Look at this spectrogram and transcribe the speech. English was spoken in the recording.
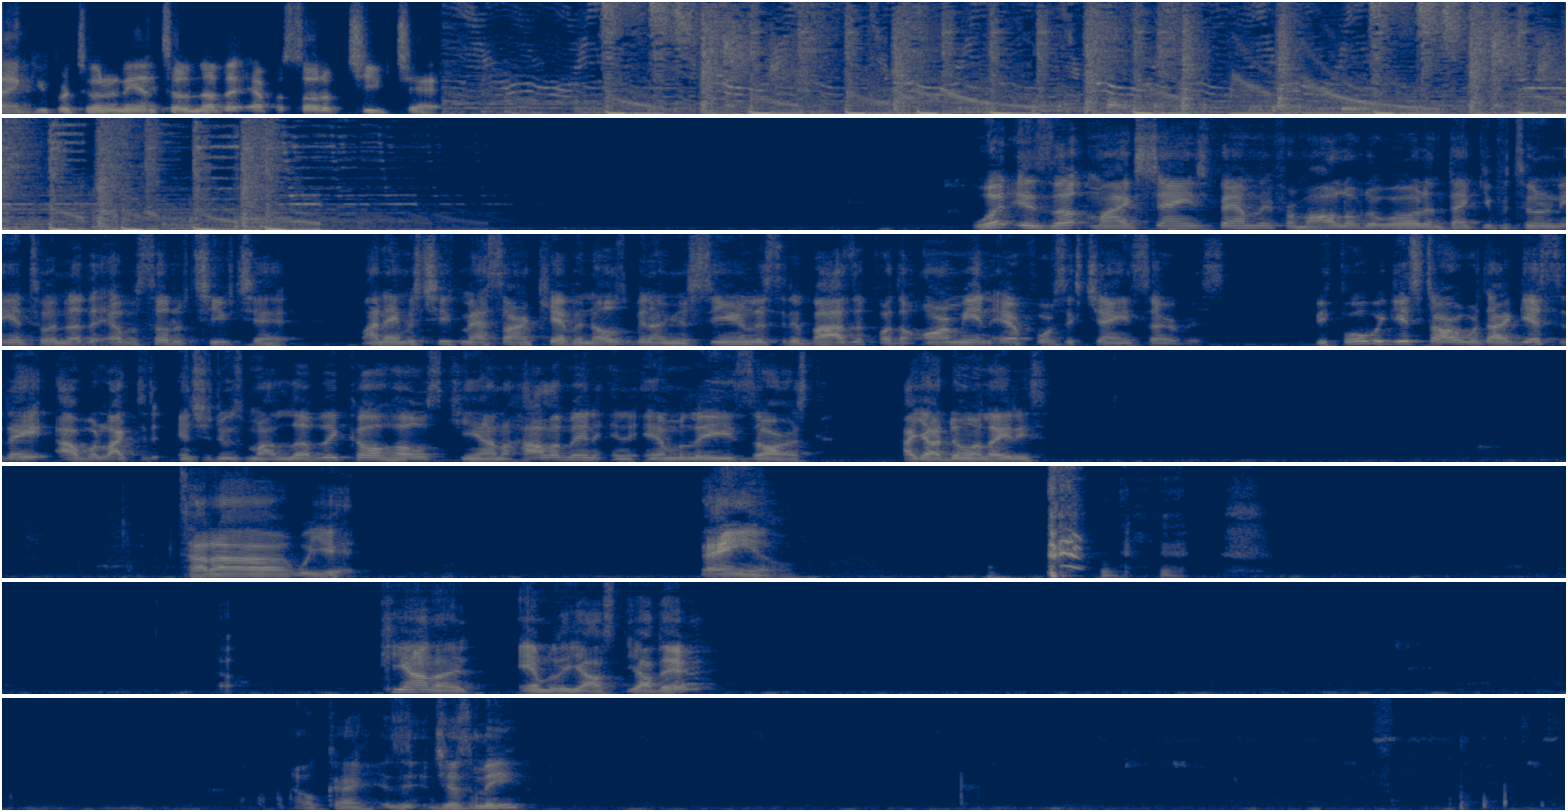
Thank you for tuning in to another episode of Chief Chat. What is up, my exchange family from all over the world? And thank you for tuning in to another episode of Chief Chat. My name is Chief Master Sergeant Kevin Osby. I'm your senior enlisted advisor for the Army and Air Force Exchange Service. Before we get started with our guest today, I would like to introduce my lovely co-hosts, Kiana Holloman and Emily Zarsk. How y'all doing, ladies? Ta-da! Where you at? Bam! Kiana and Emily, y'all, y'all there? Okay. Is it just me?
